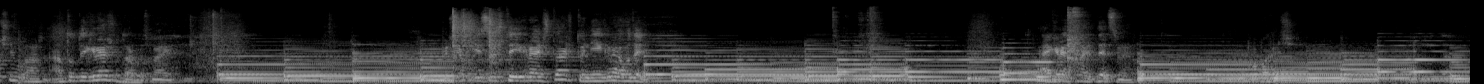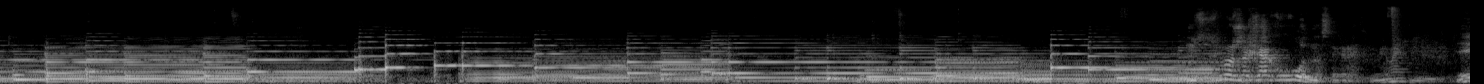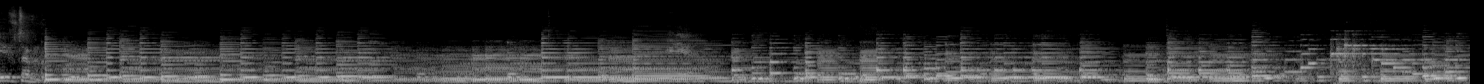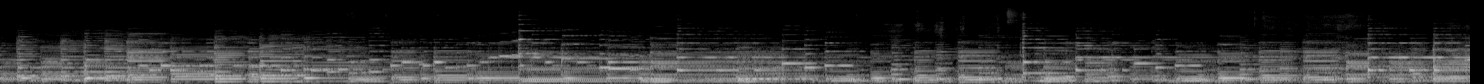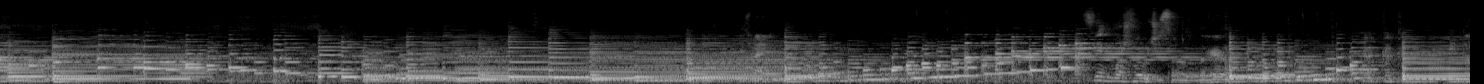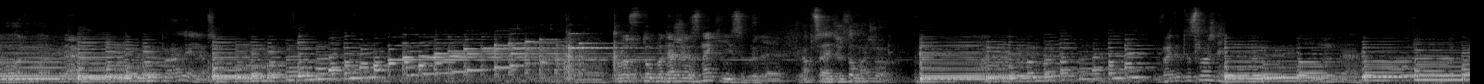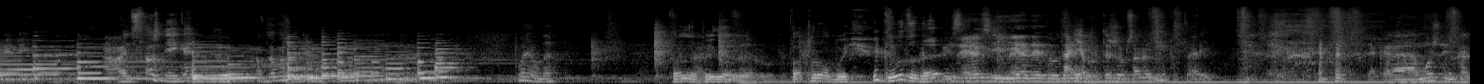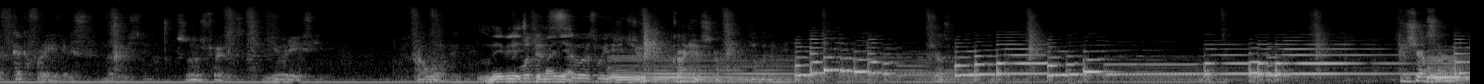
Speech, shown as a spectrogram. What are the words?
очень важно. А тут ты играешь вот так вот, смотри. Причем, если ты играешь так, то не играй а вот эти. А играй, смотри, децами. Побогаче. Ну, можно как угодно сыграть. İyi iftar. Да нет, это же абсолютно повторит. Так, а можно как, как Фрейдекс, допустим? Что значит Фрейдекс? Еврейский. Кого? На еврейский вот манер. С, э, Конечно. Сейчас. Сейчас. Э,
